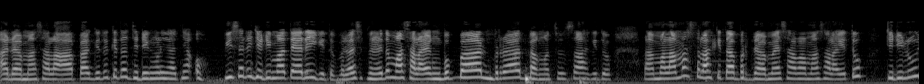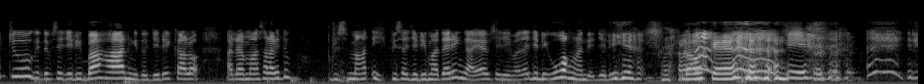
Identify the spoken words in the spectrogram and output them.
ada masalah apa gitu kita jadi ngelihatnya oh bisa nih jadi materi gitu. Padahal sebenarnya itu masalah yang beban berat banget susah gitu. Lama-lama setelah kita berdamai sama masalah itu jadi lucu gitu bisa jadi bahan gitu. Jadi kalau ada masalah itu bersemangat ih bisa jadi materi nggak ya? Bisa jadi materi jadi uang nanti jadinya. Oke. Iya. jadi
